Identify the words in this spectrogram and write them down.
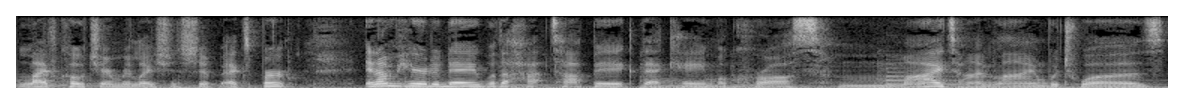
life coach and relationship expert. And I'm here today with a hot topic that came across my timeline, which was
